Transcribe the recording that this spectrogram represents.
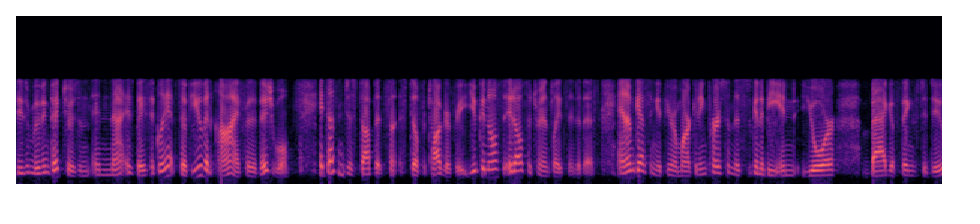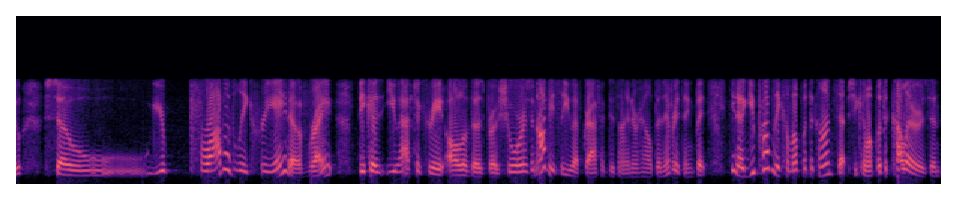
these are moving pictures, and, and that is basically it. So if you have an eye for the visual, it doesn't just stop at still photography. You can also it also translates into this. And I'm guessing if you're a marketing person, this is going to be in your bag of things to do. So you're probably creative, right? Because you have to create all of those brochures, and obviously you have graphic designer help and everything. But you know, you probably come up with the concepts, you come up with the colors and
